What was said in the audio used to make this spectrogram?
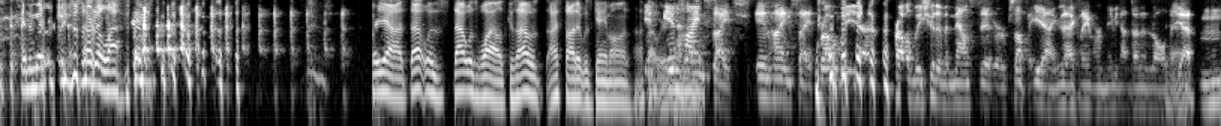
And then everybody just started laughing. but yeah, that was that was wild because I was I thought it was game on. I thought in, we in game on. hindsight, in hindsight, probably uh, probably should have announced it or something. Yeah, exactly, or maybe not done it at all. But Yeah. yeah, mhm.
